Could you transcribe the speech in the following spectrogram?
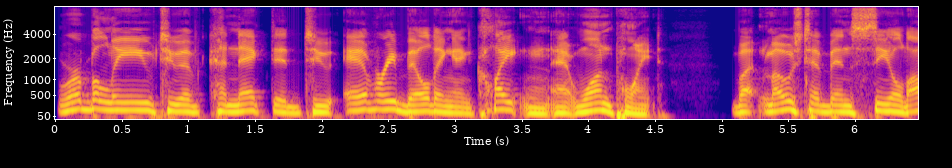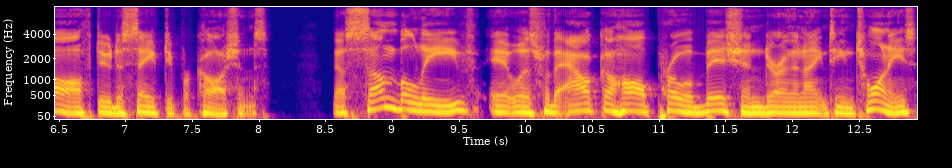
were believed to have connected to every building in Clayton at one point, but most have been sealed off due to safety precautions. Now, some believe it was for the alcohol prohibition during the 1920s,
